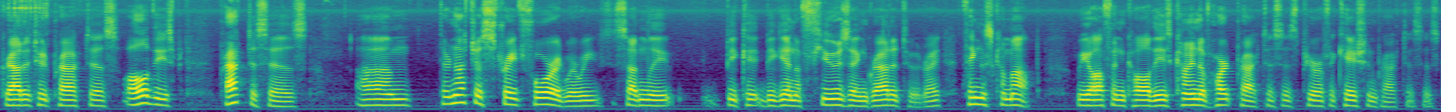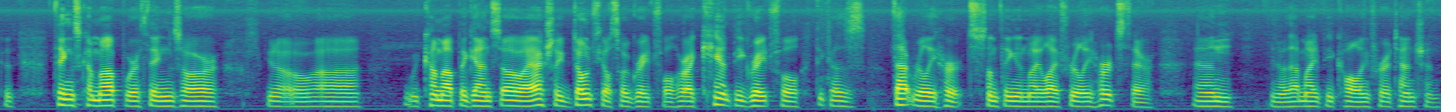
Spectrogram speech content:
gratitude practice, all of these practices. Um, they're not just straightforward where we suddenly beca- begin effusing gratitude, right? Things come up. We often call these kind of heart practices purification practices because things come up where things are, you know, uh, we come up against, oh, I actually don't feel so grateful, or I can't be grateful because that really hurts. Something in my life really hurts there. And, you know, that might be calling for attention.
